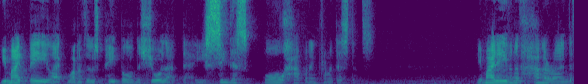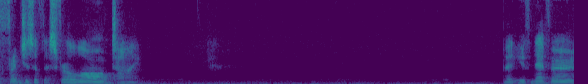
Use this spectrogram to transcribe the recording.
You might be like one of those people on the shore that day. You see this all happening from a distance. You might even have hung around the fringes of this for a long time. But you've never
